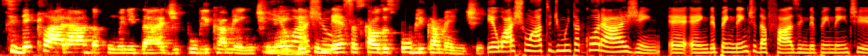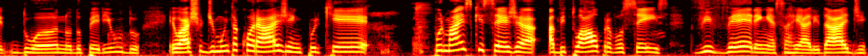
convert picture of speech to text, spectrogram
se declarar da comunidade publicamente, E né? eu E defender acho- essas causas publicamente? Eu acho um ato de muita coragem, é, é, independente da fase, independente do ano, do período. Eu acho de muita coragem, porque por mais que seja habitual pra vocês viverem essa realidade,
